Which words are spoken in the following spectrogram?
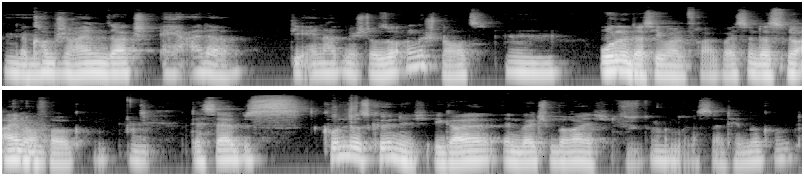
Mhm. dann kommst du heim und sagst, ey, Alter, die eine hat mich doch so angeschnauzt. Mhm. Ohne dass jemand fragt, weißt du, und das ist nur einmal Mhm. vorgekommen. Mhm. Deshalb ist Kunde ist König, egal in welchem Bereich. Stimmt. Wenn man das dann hinbekommt.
